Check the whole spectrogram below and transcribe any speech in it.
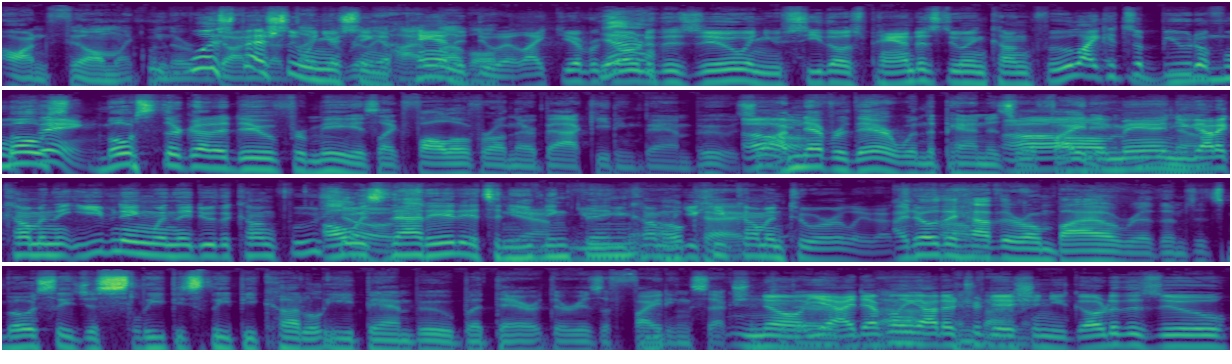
on film. Like when they're Well, done at, especially like, when you're seeing really a panda level. do it. Like, you ever go to the zoo and you see those pandas doing kung fu? Like, it's a beautiful most, thing. Most they're gonna do for me is like fall over on their back eating bamboo. So I'm Oh. never there when the pandas are oh fighting. Oh man, you, know? got to come in the evening when they do the kung fu shows. Oh, is that it? It's an Yeah, evening you, thing. You, come, you keep coming too early. That's I the know they have their own biorhythms. It's mostly just sleepy, sleepy, cuddle, eat bamboo, but there there is a fighting section. to No, their, yeah, I definitely uh, got a tradition. You go to the zoo,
